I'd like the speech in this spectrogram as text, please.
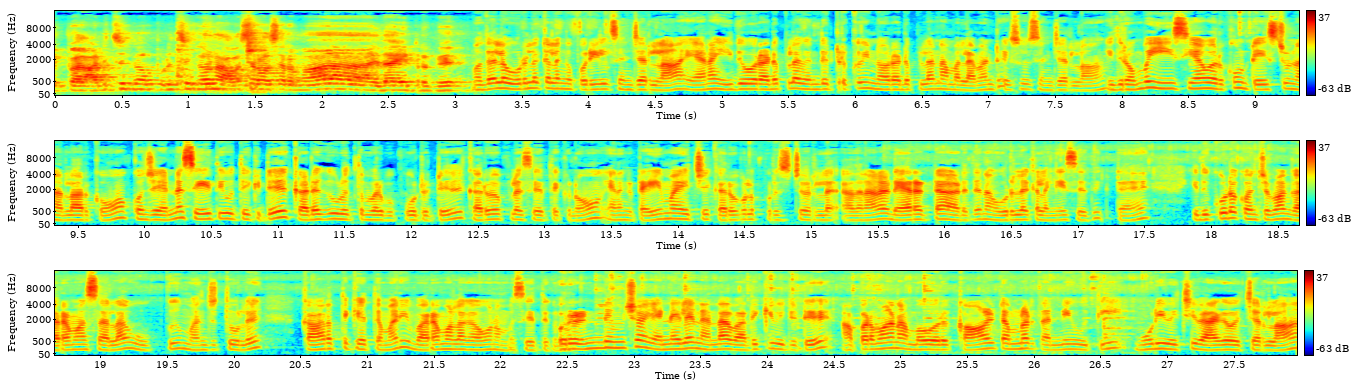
இப்போ அடிச்சுக்கோ பிடிச்சிக்கோன்னு அவசர அவசரமா இதாயிட்டு இருக்கு. முதல்ல உருளைக்கிழங்கு பொரியல் செஞ்சிடலாம். ஏன்னா இது ஒரு அடுப்புல வெந்துட்டு இருக்கும் இன்னொரு அடுப்புல நம்ம லெமன் ரைஸும் செஞ்சிடலாம். இது ரொம்ப ஈஸியாகவும் இருக்கும். டேஸ்ட்டும் நல்லா இருக்கும். கொஞ்சம் எண்ணெய் சேர்த்து ஊற்றிக்கிட்டு கடுகு உளுத்தம் பருப்பு போட்டுட்டு கருவேப்பிலை சேர்த்துக்கணும். எனக்கு டைம் ஆயிடுச்சு. கருவேப்பிலை புரிச்சிட்டு வரல. அதனால டேரெக்டாக அடுத்து நான் உருளைக்கிழங்கே சேர்த்துக்கிட்டேன். இது கூட கொஞ்சமா கரம் மசாலா உப்பு மஞ்சத்தூள் காரத்துக்கு ஏற்ற மாதிரி வரமிளகாவும் நம்ம சேர்த்துக்கணும். ஒரு ரெண்டு நிமிஷம் எண்ணெயில நல்லா வதக்கி விட்டுட்டு அப்புறமா நம்ம ஒரு கால் டம்ளர் தண்ணி ஊற்றி மூடி வச்சு வேக வச்சிடலாம்.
